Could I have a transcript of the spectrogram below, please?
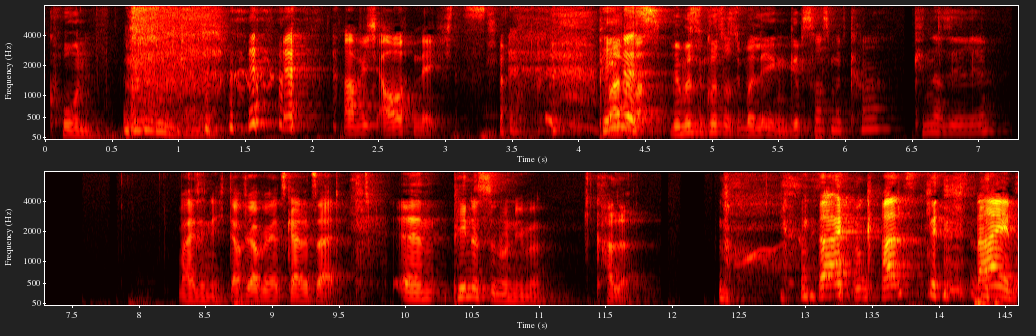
Kohn. Habe ich auch nichts. Penis. warte, wir müssen kurz was überlegen. Gibt's was mit K? Kinderserie? Weiß ich nicht, dafür haben wir jetzt keine Zeit. Ähm, Penis-Synonyme. Kalle. Nein, du kannst nicht, nein.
